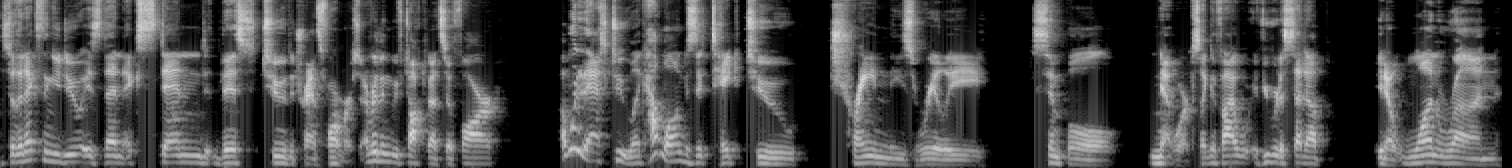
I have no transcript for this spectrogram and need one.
So the next thing you do is then extend this to the transformer. So everything we've talked about so far, I wanted to ask too, like how long does it take to train these really simple networks? Like if I if you were to set up, you know, one run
